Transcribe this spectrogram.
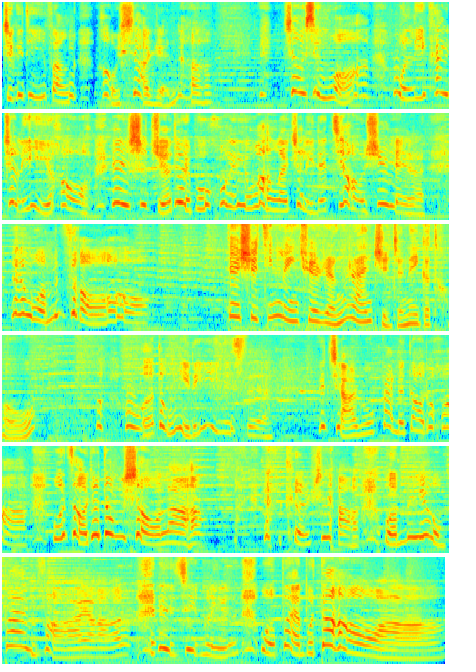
这个地方好吓人啊！相信我，我离开这里以后是绝对不会忘了这里的教训。我们走。”但是精灵却仍然指着那个头。我懂你的意思，假如办得到的话，我早就动手了。可是啊，我没有办法呀，精灵，我办不到啊。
